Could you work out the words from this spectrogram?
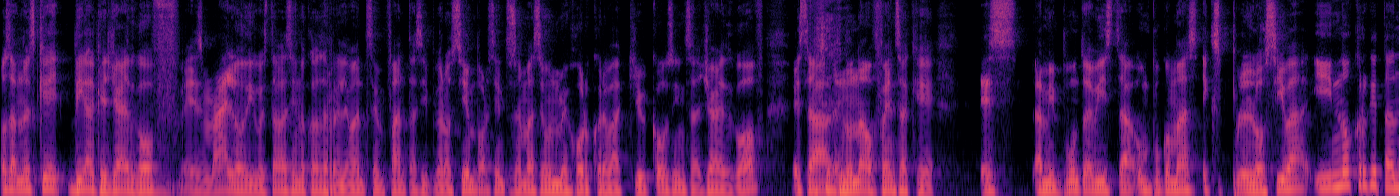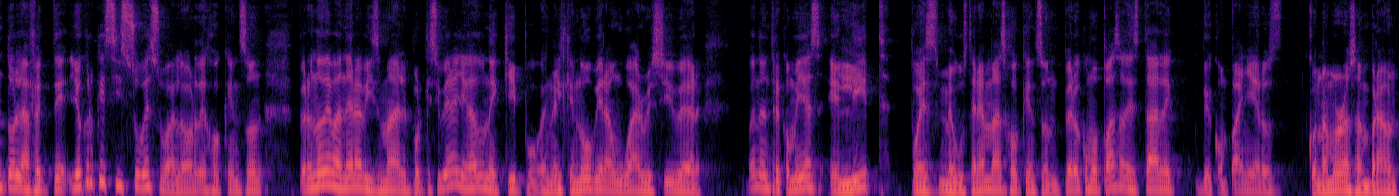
o sea, no es que diga que Jared Goff es malo, digo, estaba haciendo cosas relevantes en fantasy, pero 100% se me hace un mejor coreback Kirk Cousins a Jared Goff. Está en una ofensa que es, a mi punto de vista, un poco más explosiva y no creo que tanto le afecte. Yo creo que sí sube su valor de Hawkinson, pero no de manera abismal, porque si hubiera llegado un equipo en el que no hubiera un wide receiver, bueno, entre comillas, elite, pues me gustaría más Hawkinson. Pero como pasa de estar de, compañeros con Amora San Brown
